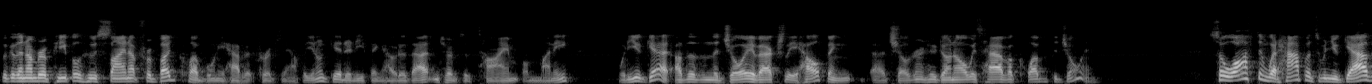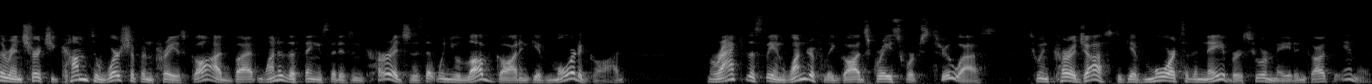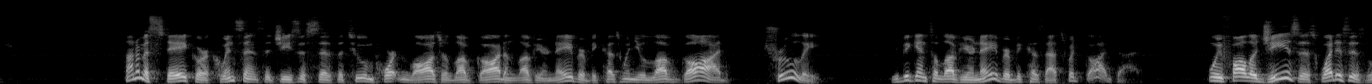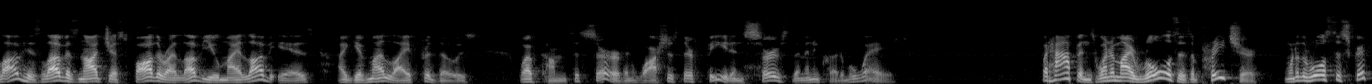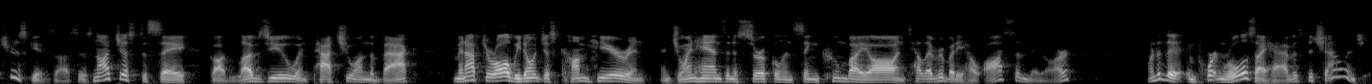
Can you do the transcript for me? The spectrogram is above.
Look at the number of people who sign up for Bud Club when you have it, for example. You don't get anything out of that in terms of time or money. What do you get other than the joy of actually helping uh, children who don't always have a club to join? So often what happens when you gather in church, you come to worship and praise God, but one of the things that is encouraged is that when you love God and give more to God, miraculously and wonderfully, God's grace works through us to encourage us to give more to the neighbors who are made in God's image. It's not a mistake or a coincidence that Jesus says the two important laws are love God and love your neighbor, because when you love God truly, you begin to love your neighbor because that's what God does. When we follow Jesus, what is his love? His love is not just, Father, I love you. My love is, I give my life for those who have come to serve and washes their feet and serves them in incredible ways. What happens? One of my roles as a preacher, one of the roles the scriptures gives us is not just to say, God loves you and pat you on the back. I mean, after all, we don't just come here and, and join hands in a circle and sing kumbaya and tell everybody how awesome they are. One of the important roles I have is to challenge you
